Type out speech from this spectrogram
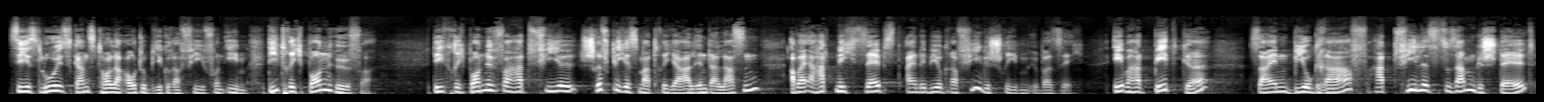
Sie ist Louis ganz tolle Autobiografie von ihm. Dietrich Bonhoeffer. Dietrich Bonhoeffer hat viel schriftliches Material hinterlassen, aber er hat nicht selbst eine Biografie geschrieben über sich. Eberhard Bethke, sein Biograf, hat vieles zusammengestellt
